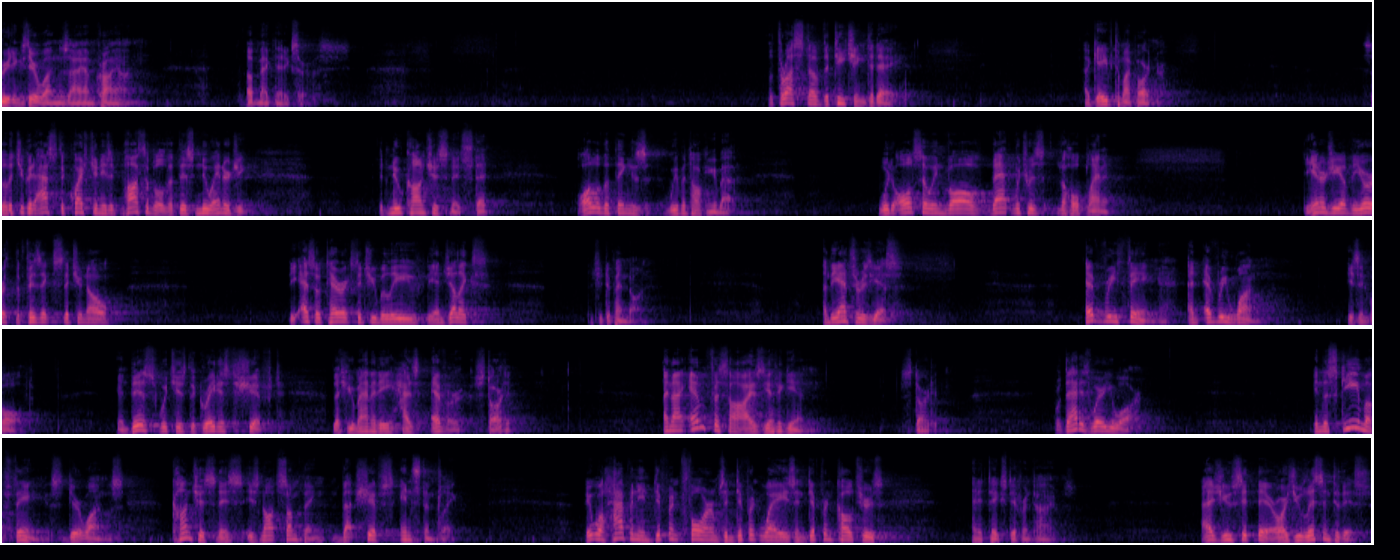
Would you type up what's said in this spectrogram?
Greetings, dear ones. I am Kryon of Magnetic Service. The thrust of the teaching today I gave to my partner so that you could ask the question is it possible that this new energy, that new consciousness, that all of the things we've been talking about would also involve that which was the whole planet? The energy of the earth, the physics that you know, the esoterics that you believe, the angelics that you depend on? And the answer is yes. Everything and everyone is involved in this, which is the greatest shift that humanity has ever started. And I emphasize yet again started. For that is where you are. In the scheme of things, dear ones, consciousness is not something that shifts instantly. It will happen in different forms, in different ways, in different cultures, and it takes different times. As you sit there or as you listen to this,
